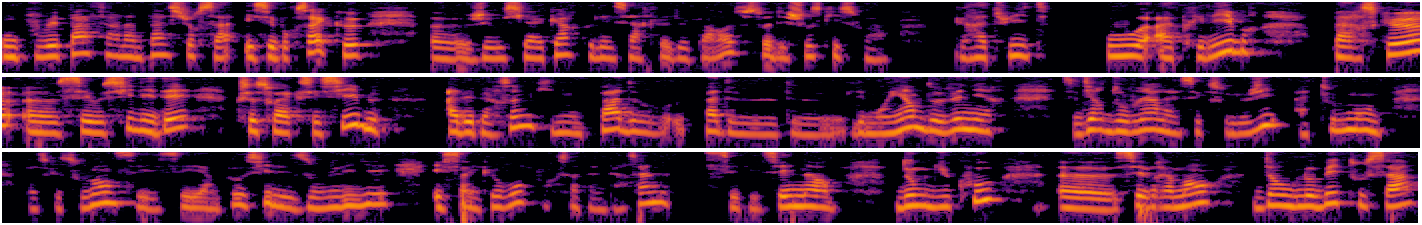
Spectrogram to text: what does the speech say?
ne pouvait pas faire l'impasse sur ça. Et c'est pour ça que j'ai aussi à cœur que les cercles de parole, soient des choses qui soient gratuites ou à prix libre, parce que c'est aussi l'idée que ce soit accessible, à des personnes qui n'ont pas, de, les moyens de venir. C'est-à-dire d'ouvrir la sexologie à tout le monde. Parce que souvent, c'est un peu aussi les oubliés. Et 5 euros pour certaines personnes, c'est énorme. Donc du coup, euh, c'est vraiment d'englober tout ça.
